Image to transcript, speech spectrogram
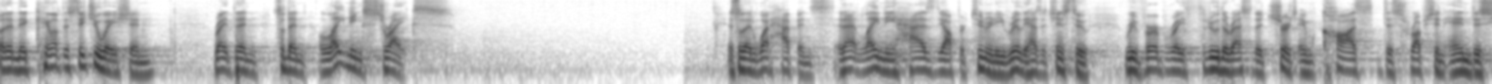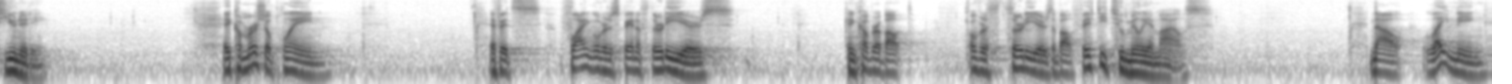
But then they came up the situation, right then, so then lightning strikes. And so then what happens? That lightning has the opportunity, really has a chance to reverberate through the rest of the church and cause disruption and disunity. A commercial plane, if it's flying over the span of 30 years, can cover about, over 30 years, about 52 million miles. Now, lightning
